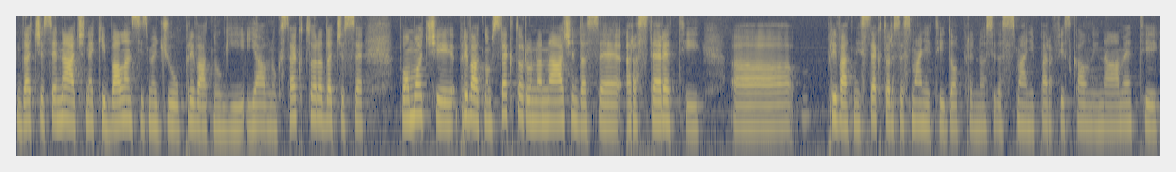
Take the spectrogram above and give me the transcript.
da će se naći neki balans između privatnog i javnog sektora, da će se pomoći privatnom sektoru na način da se rastereti privatni sektor se smanjiti doprinosi, da se smanji parafiskalni nameti,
